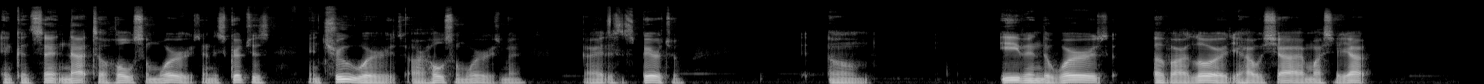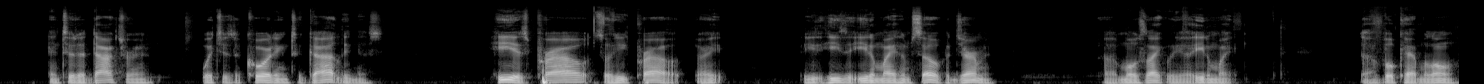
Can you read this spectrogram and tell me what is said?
and consent not to wholesome words, and the scriptures and true words are wholesome words, man. All right, this is spiritual. Um, even the words of our Lord Yahweh Shai Mashiach and to the doctrine which is according to godliness. He is proud, so he's proud, right? He, he's an Edomite himself, a German. uh, most likely a Edomite. Uh, vocab Malone,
